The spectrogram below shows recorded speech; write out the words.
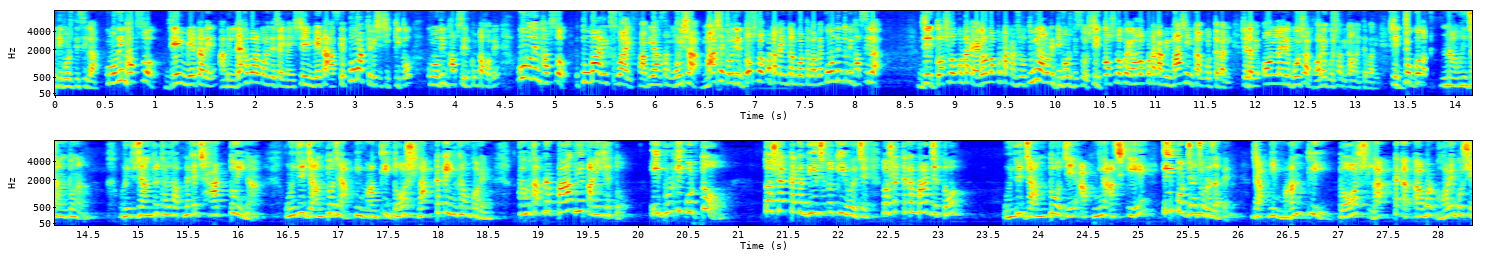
একটা ডিভোর্স দিছিলা। কোনোদিন ভাবছ যে মেয়েটারে আমি লেখাপড়া করতে চাই না সেই মেয়েটা আজকে তোমার চেয়ে বেশি শিক্ষিত? কোনোদিন ভাবছ এরকমটা হবে? কোনোদিন ভাবছ তোমার এক্স ওয়াইফ ফাবিয়া হাসান, মনীষা, মাসে কোনোদিন দশ লক্ষ টাকা ইনকাম করতে পারবে? কোনোদিন তুমি ভাবছিলা যে দশ লক্ষ টাকা, এগারো লক্ষ টাকা তুমি আমাকে ডিভোর্স দিচ্ছ সেই দশ লক্ষ, এগারো লক্ষ টাকা আমি মাসে ইনকাম করতে পারি, সেটা আমি অনলাইনে বসে, ঘরে বসে আমি কামাতে পারি। সেই যোগ্যতা না, উনি জানতো না। উনি যদি জানতো, তাহলে আপনাকে ছাড়তোই না। উনি যদি জানতো যে আপনি মান্থলি দশ লাখ টাকা ইনকাম করেন, তাহলে তো আপনার পা দিয়ে পানি খেত। এই ভুল কি করতো? দশ লাখ টাকা দিয়েছে তো কি হয়েছে? দশ লাখ টাকা মার যেত? উনি যদি জানতো যে আপনি আজকে এই পর্যায়ে চলে যাবেন, যে আপনি মান্থলি দশ লাখ টাকা আবার ঘরে বসে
